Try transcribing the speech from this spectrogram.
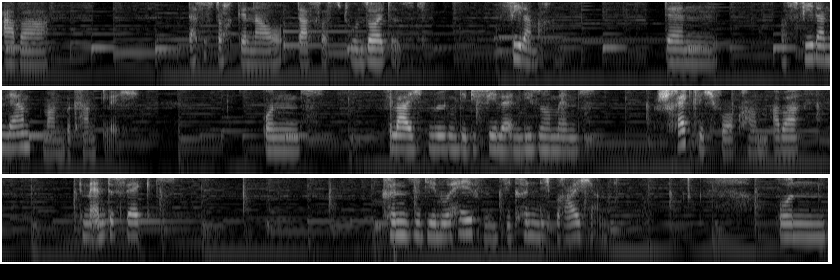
Aber das ist doch genau das, was du tun solltest. Fehler machen. Denn aus Fehlern lernt man bekanntlich. Und vielleicht mögen dir die Fehler in diesem Moment schrecklich vorkommen, aber im Endeffekt können sie dir nur helfen, sie können dich bereichern. Und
